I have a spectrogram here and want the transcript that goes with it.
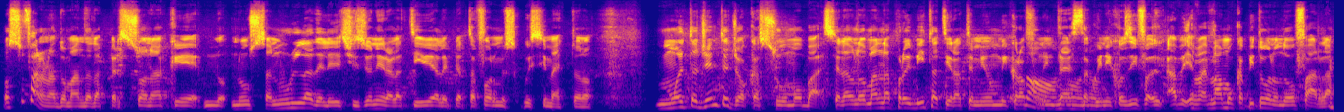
Posso fare una domanda da persona che no- non sa nulla delle decisioni relative alle piattaforme su cui si mettono? Molta gente gioca su mobile. Se è una domanda proibita, tiratemi un microfono No, in no, testa. no. Quindi così fa- avevamo capito che non devo farla.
